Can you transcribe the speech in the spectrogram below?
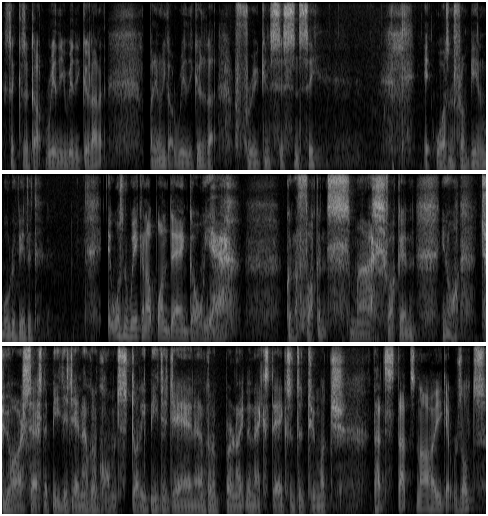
It's like because I got really, really good at it. But I only got really good at it through consistency." it wasn't from being motivated. It wasn't waking up one day and go, yeah, I'm gonna fucking smash fucking, you know, two hour session at BJJ and I'm gonna go home and study BJJ and I'm gonna burn out the next day because I did too much. That's that's not how you get results.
